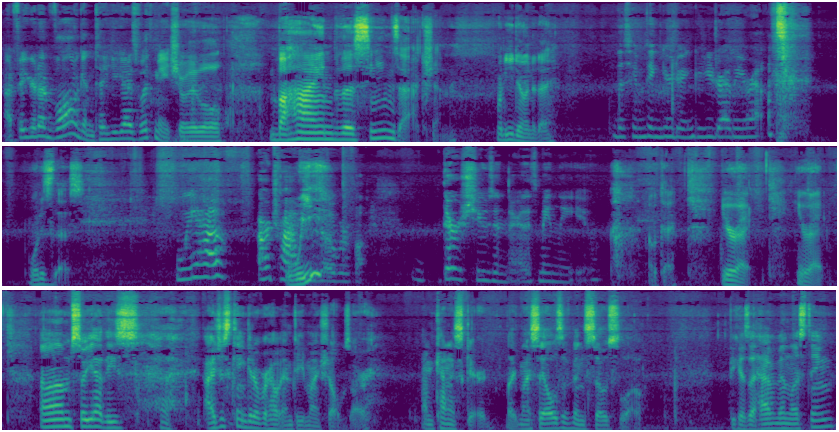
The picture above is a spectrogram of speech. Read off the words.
I figured I'd vlog and take you guys with me, show you a little behind the scenes action. What are you doing today? The same thing you're doing because you drive me around. What is this? we have our trash We? is overflowing. There's shoes in there. That's mainly you. Okay, you're right. You're right. Um, so yeah, these, I just can't get over how empty my shelves are. I'm kind of scared. Like my sales have been so slow because I haven't been listing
